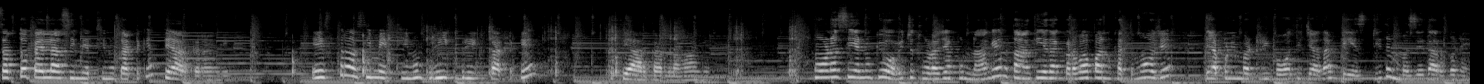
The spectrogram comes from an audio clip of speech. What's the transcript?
ਸਭ ਤੋਂ ਪਹਿਲਾਂ ਅਸੀਂ ਮੇਥੀ ਨੂੰ ਕੱਟ ਕੇ ਤਿਆਰ ਕਰਾਂਗੇ। ਇਸ ਤਰ੍ਹਾਂ ਅਸੀਂ ਮੇਥੀ ਨੂੰ ਬਰੀਕ ਬਰੀਕ ਕੱਟ ਕੇ ਤਿਆਰ ਕਰ ਲਵਾਂਗੇ। ਹੁਣ ਅਸੀਂ ਇਹਨੂੰ ਘਿਓ ਵਿੱਚ ਥੋੜਾ ਜਿਹਾ ਭੁੰਨਾਂਗੇ ਤਾਂ ਕਿ ਇਹਦਾ ਕੜਵਾਪਨ ਖਤਮ ਹੋ ਜਾਏ। ਤੇ ਆਪਣੀ ਮਟਰੀ ਬਹੁਤ ਹੀ ਜ਼ਿਆਦਾ ਟੇਸਟੀ ਤੇ ਮਜ਼ੇਦਾਰ ਬਣੇ।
